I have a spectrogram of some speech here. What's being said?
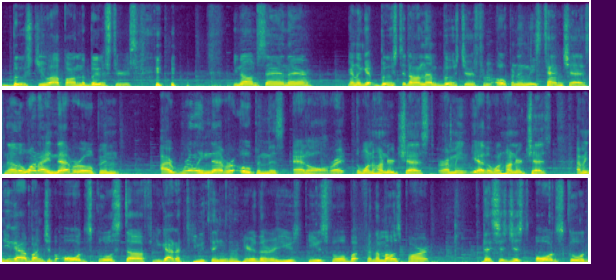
boost you up on the boosters you know what I'm saying there you're gonna get boosted on them boosters from opening these 10 chests now the one I never open I really never open this at all, right? The 100 chest, or I mean, yeah, the 100 chest. I mean, you got a bunch of old school stuff. You got a few things in here that are use useful, but for the most part, this is just old school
